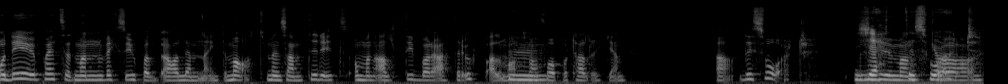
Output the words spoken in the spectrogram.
och det är ju på ett sätt, man växer ju upp att ja, lämna inte mat. Men samtidigt, om man alltid bara äter upp all mat Mm. man får på tallriken. Ja, det är svårt. Hur man ska Jättesvårt.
